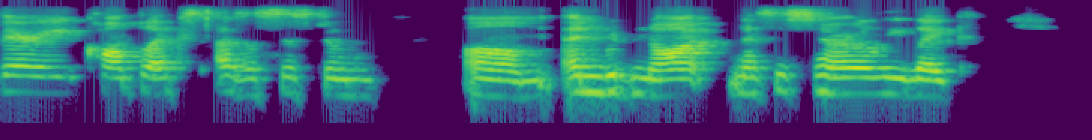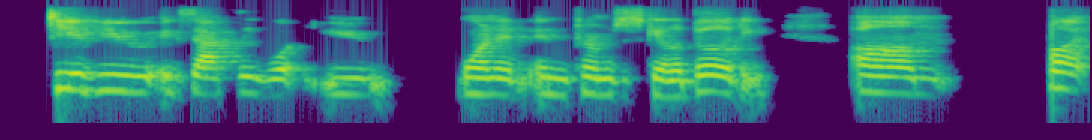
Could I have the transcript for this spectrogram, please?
very complex as a system, um, and would not necessarily like give you exactly what you wanted in terms of scalability. Um, but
